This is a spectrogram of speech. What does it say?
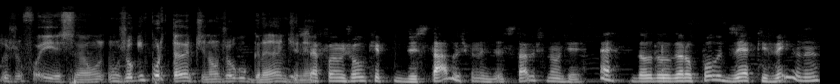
do jogo foi isso. É um, um jogo importante, não um jogo grande, Isso né? é, foi um jogo que de establishment, de establishment não, de, é, do, do Garopolo dizer que veio, né?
